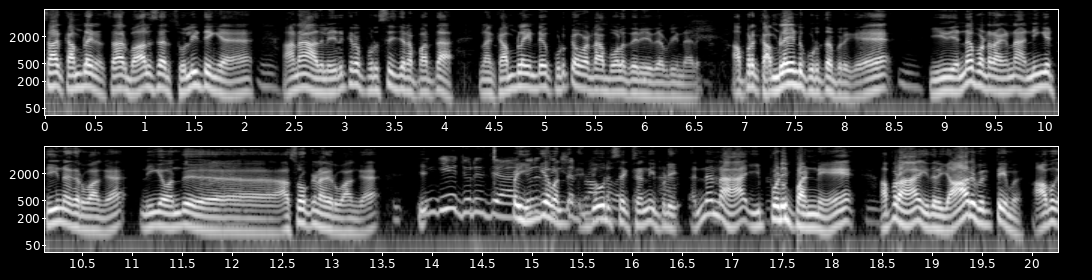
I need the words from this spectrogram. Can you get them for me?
Sir complaint sir Balu sir சொல்லிட்டீங்க. ஆனால் அதில் இருக்கிற ப்ரொசீஜரை பார்த்தா நான் கம்ப்ளைண்ட்டே கொடுக்க வேண்டாம் போல தெரியுது அப்படின்னாரு. அப்புறம் கம்ப்ளைண்ட் கொடுத்த பிறகு இது என்ன பண்ணுறாங்கன்னா நீங்கள் டி நகர் வாங்க நீங்கள் வந்து அசோக் நகர் வாங்க. இப்போ இங்கே வந்து ஜூரி செக்ஷன் இப்படி என்னன்னா இப்படி பண்ணி அப்புறம் இதில் யார் விக்டிம் அவங்க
